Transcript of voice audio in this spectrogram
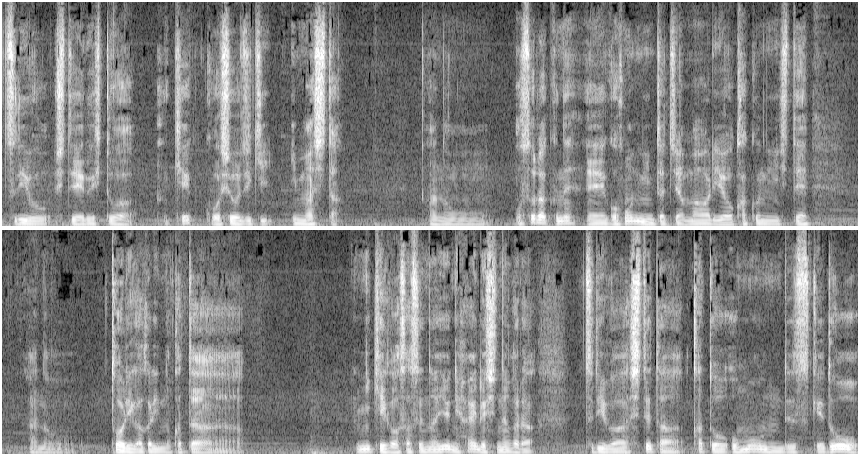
釣りをしている人は結構正直いました。あのおそらくね、えー、ご本人たちは周りを確認してあの通りがかりの方に怪我をさせないように配慮しながら釣りはしてたかと思うんですけど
